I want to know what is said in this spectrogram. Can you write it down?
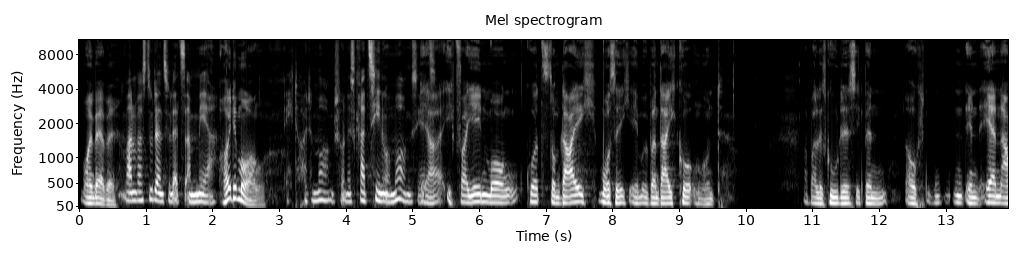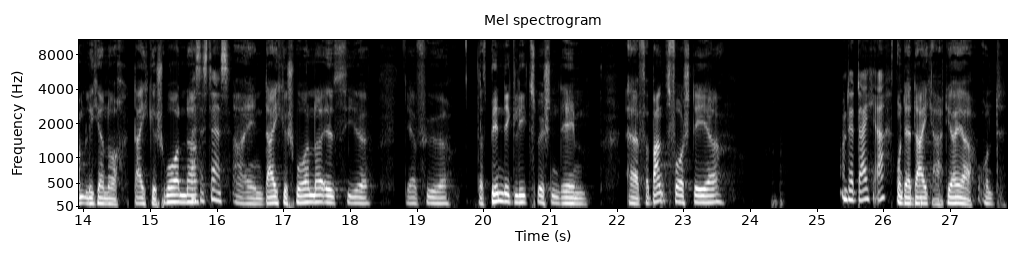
Moin Bärbel. Wann warst du denn zuletzt am Meer? Heute Morgen. Echt heute Morgen schon? Ist gerade 10 Uhr morgens jetzt. Ja, ich fahre jeden Morgen kurz zum Deich, muss ich eben über den Deich gucken und ob alles gut ist. Ich bin auch ein Ehrenamtlicher noch Deichgeschworener. Was ist das? Ein Deichgeschworener ist hier, der für das Bindeglied zwischen dem äh, Verbandsvorsteher und der Deichacht? Und der Deichacht, ja, ja. Und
